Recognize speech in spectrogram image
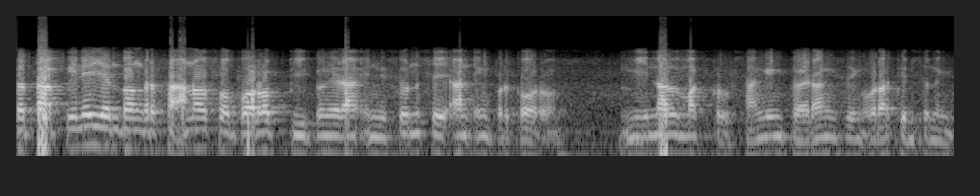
Tetap ini yang tong ngersakno sapa Rabbi pangeran ingsun sean ing perkara minal makruh saking barang sing ora den seneng.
